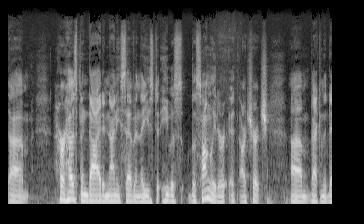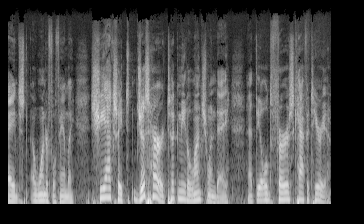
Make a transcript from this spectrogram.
um, her husband died in 97 they used to he was the song leader at our church um, back in the day just a wonderful family she actually t- just her took me to lunch one day at the old Furr's cafeteria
